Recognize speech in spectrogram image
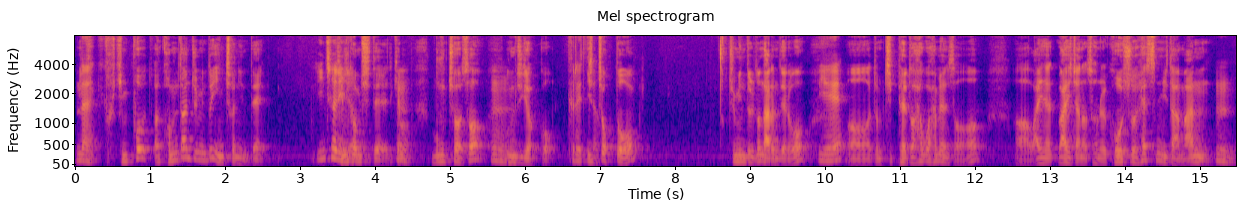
네. 이 김포 어, 검단 주민도 인천인데 인천이죠. 김검 시대 이렇게 음. 뭉쳐서 음. 움직였고 그랬죠. 이쪽도 주민들도 나름대로 예. 어, 좀 집회도 하고 하면서 어, Y자 노선을 고수했습니다만 음.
